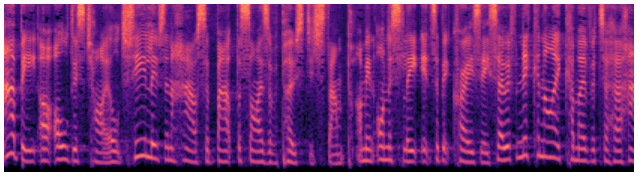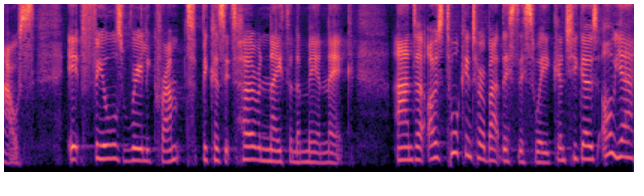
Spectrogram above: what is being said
Abby, our oldest child, she lives in a house about the size of a postage stamp. I mean, honestly, it's a bit crazy. So, if Nick and I come over to her house, it feels really cramped because it's her and Nathan and me and Nick. And uh, I was talking to her about this this week, and she goes, Oh, yeah,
